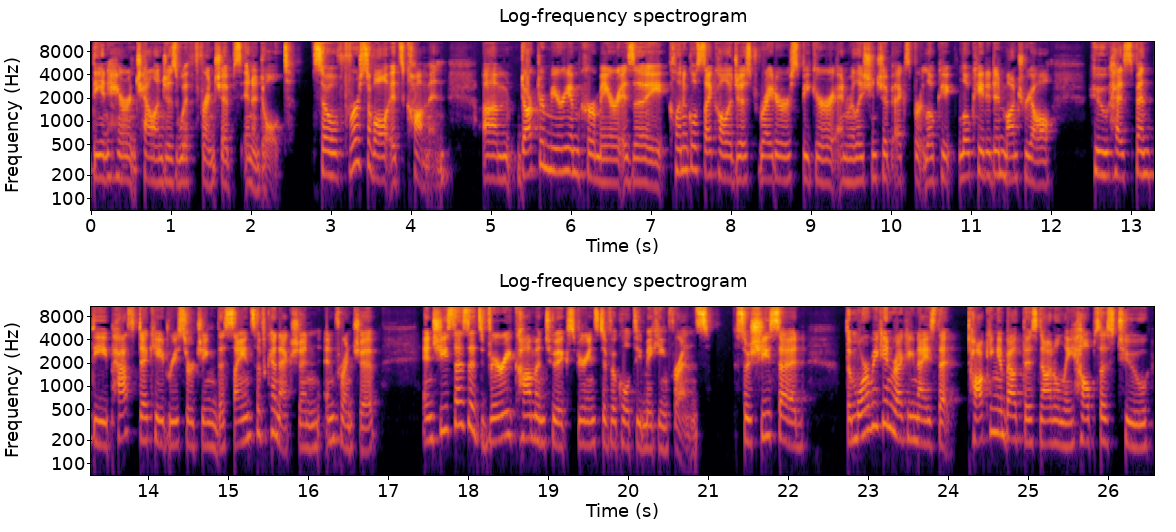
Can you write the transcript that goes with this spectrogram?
the inherent challenges with friendships in adult. So, first of all, it's common. Um, Dr. Miriam Kirmayer is a clinical psychologist, writer, speaker, and relationship expert loca- located in Montreal who has spent the past decade researching the science of connection and friendship. And she says it's very common to experience difficulty making friends. So she said, the more we can recognize that talking about this not only helps us to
